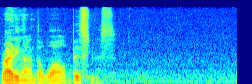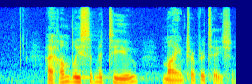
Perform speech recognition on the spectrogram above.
Writing on the wall business. I humbly submit to you my interpretation.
